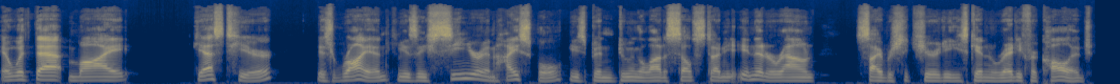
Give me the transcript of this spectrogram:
And with that, my guest here is Ryan. He is a senior in high school. He's been doing a lot of self study in and around cybersecurity. He's getting ready for college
